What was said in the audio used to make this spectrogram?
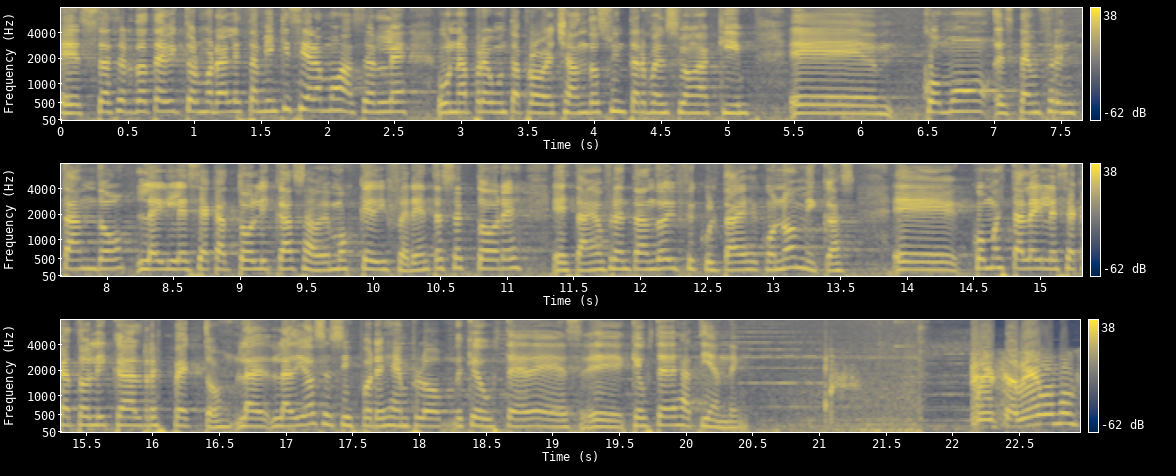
Eh, sacerdote Víctor Morales, también quisiéramos hacerle una pregunta aprovechando su intervención aquí. ¿Cómo está enfrentando la Iglesia Católica? Sabemos que diferentes sectores están enfrentando dificultades económicas. ¿Cómo está la Iglesia Católica al respecto? La, la diócesis, por ejemplo, que ustedes, que ustedes atienden. Pues sabemos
